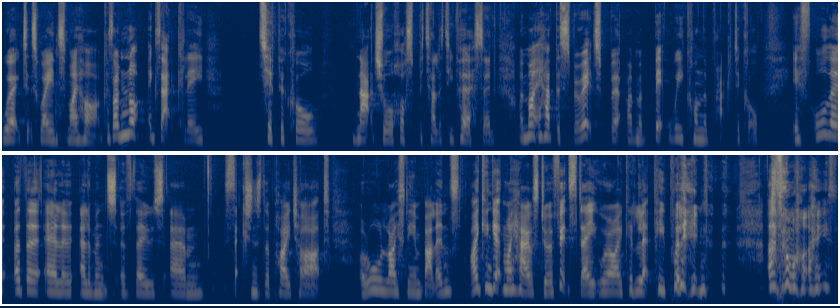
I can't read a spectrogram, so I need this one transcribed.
worked its way into my heart. Because I'm not exactly typical natural hospitality person. I might have the spirit, but I'm a bit weak on the practical. If all the other ele elements of those um, sections of the pie chart are all nicely in balance, I can get my house to a fit state where I can let people in. otherwise,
